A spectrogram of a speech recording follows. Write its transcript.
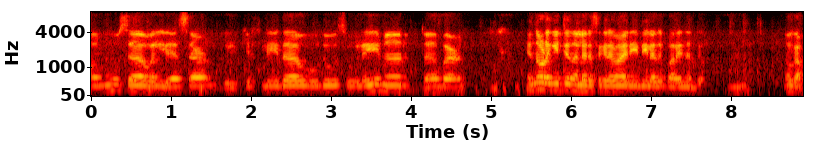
وموسى واليسع ذو الكفل داود سليمان اتبع എന്ന് തുടങ്ങിയിട്ട് നല്ല രസകരമായ രീതിയിൽ അത് പറയുന്നുണ്ട് ഉം. നോക്കാം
